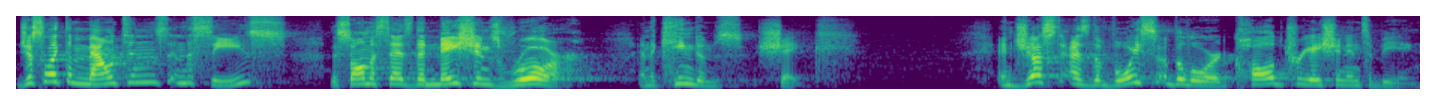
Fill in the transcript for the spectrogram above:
Just like the mountains and the seas, the psalmist says, the nations roar and the kingdoms shake. And just as the voice of the Lord called creation into being,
